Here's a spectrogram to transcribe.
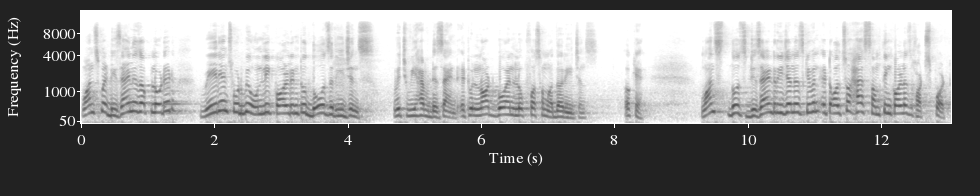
Once my design is uploaded, variants would be only called into those regions which we have designed. It will not go and look for some other regions. Okay. Once those designed region is given, it also has something called as hotspot.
